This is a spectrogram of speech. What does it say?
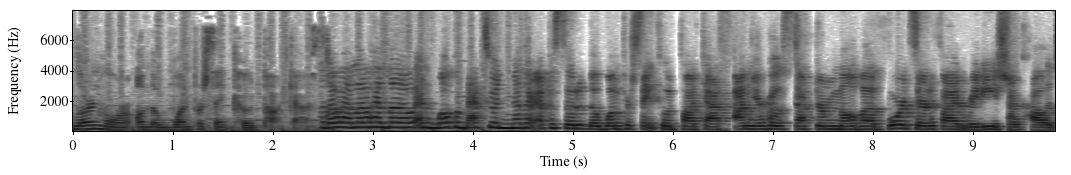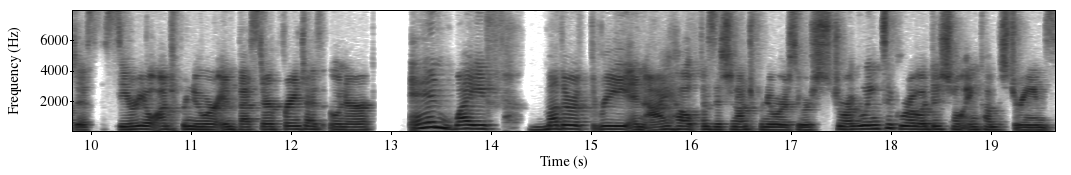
Learn more on the 1% Code podcast. Hello, hello, hello, and welcome back to another episode of the 1% Code podcast. I'm your host, Dr. Melva, board certified radiation oncologist, serial entrepreneur, investor, franchise owner, and wife, mother of three. And I help physician entrepreneurs who are struggling to grow additional income streams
